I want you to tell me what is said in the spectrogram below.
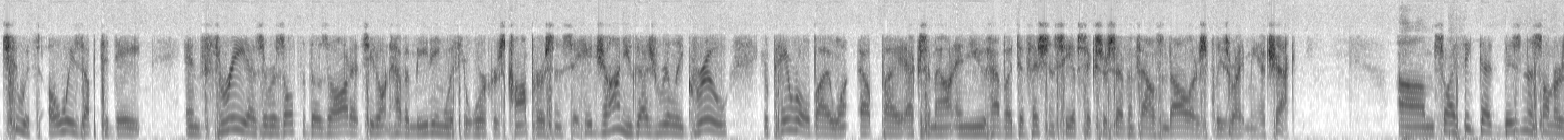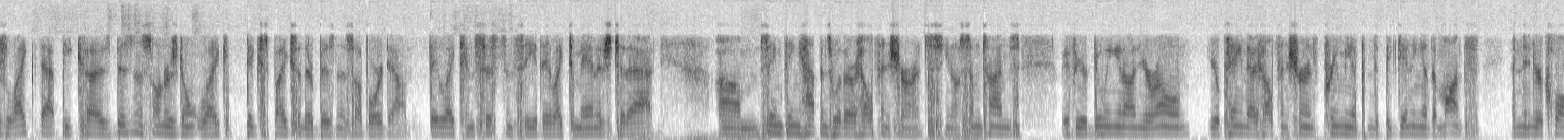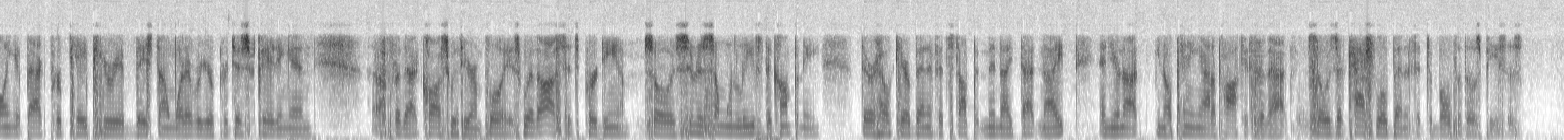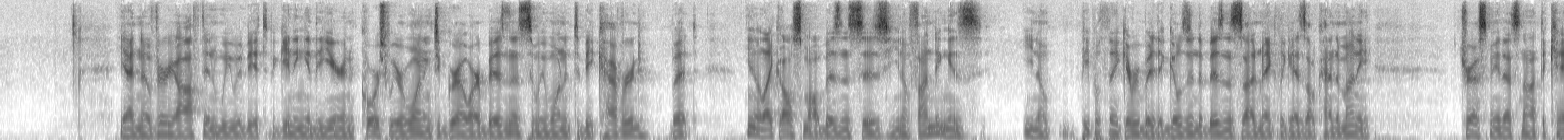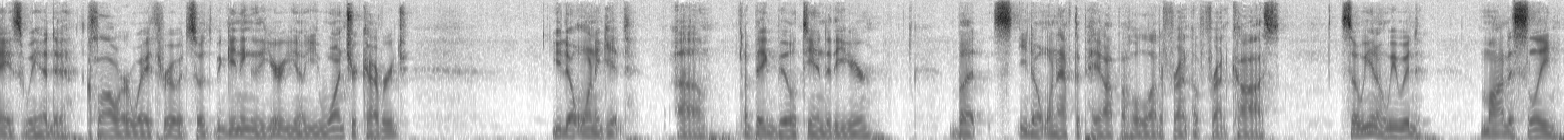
Two, it's always up to date. And three, as a result of those audits, you don't have a meeting with your workers' comp person and say, "Hey, John, you guys really grew your payroll by one, up by X amount, and you have a deficiency of six or seven thousand dollars. Please write me a check." Um, so I think that business owners like that because business owners don't like big spikes in their business up or down. They like consistency. They like to manage to that. Um, same thing happens with our health insurance. You know, sometimes if you're doing it on your own, you're paying that health insurance premium in the beginning of the month, and then you're clawing it back per pay period based on whatever you're participating in uh, for that cost with your employees. With us, it's per diem. So as soon as someone leaves the company, their health care benefits stop at midnight that night, and you're not, you know, paying out of pocket for that. So it's a cash flow benefit to both of those pieces. Yeah, no, very often we would be at the beginning of the year, and of course we were wanting to grow our business and we wanted to be covered, but you know, like all small businesses, you know, funding is, you know, people think everybody that goes into business automatically has all kind of money. Trust me, that's not the case. We had to claw our way through it. So at the beginning of the year, you know, you want your coverage. You don't want to get uh, a big bill at the end of the year, but you don't want to have to pay off a whole lot of front upfront costs. So, you know, we would modestly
